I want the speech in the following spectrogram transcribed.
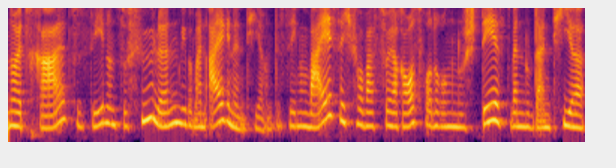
neutral zu sehen und zu fühlen wie bei meinen eigenen Tieren. Deswegen weiß ich, vor was für Herausforderungen du stehst, wenn du dein Tier,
